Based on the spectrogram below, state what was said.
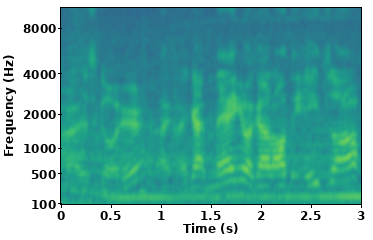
Alright, let's go here. I, I got manual, I got all the aids off.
